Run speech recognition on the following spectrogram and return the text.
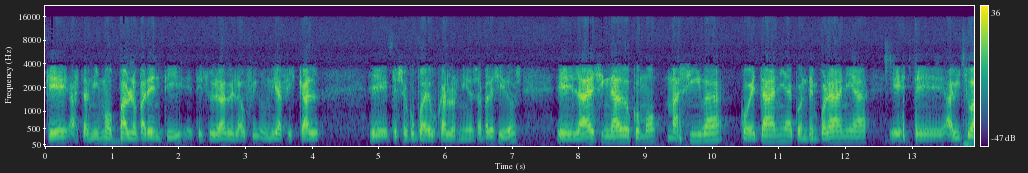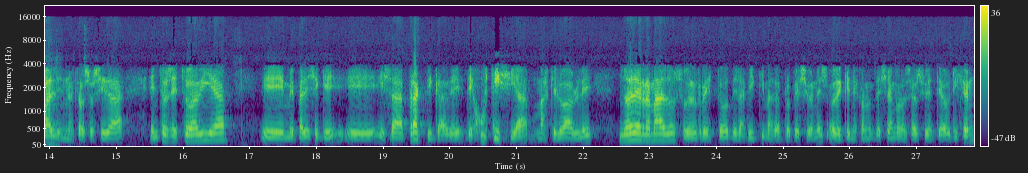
que hasta el mismo Pablo Parenti, titular de la unidad fiscal eh, que se ocupa de buscar los niños desaparecidos, eh, la ha designado como masiva, coetánea, contemporánea, este, habitual en nuestra sociedad. Entonces todavía eh, me parece que eh, esa práctica de, justicia, más que lo hable, no ha derramado sobre el resto de las víctimas de apropiaciones o de quienes desean conocer su identidad de origen,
